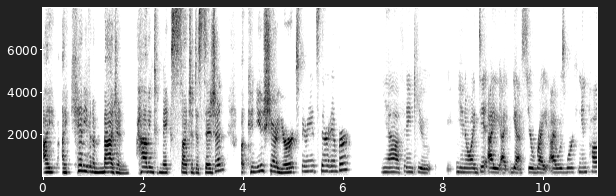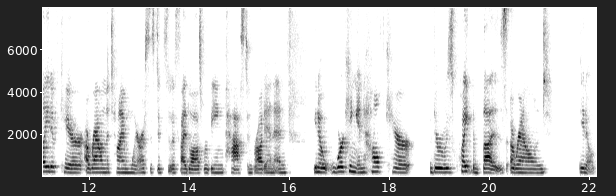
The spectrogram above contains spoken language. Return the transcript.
I, I, can't even imagine having to make such a decision. But can you share your experience there, Amber? Yeah, thank you. You know, I did. I, I yes, you're right. I was working in palliative care around the time where assisted suicide laws were being passed and brought in, and you know, working in healthcare, there was quite the buzz around, you know,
